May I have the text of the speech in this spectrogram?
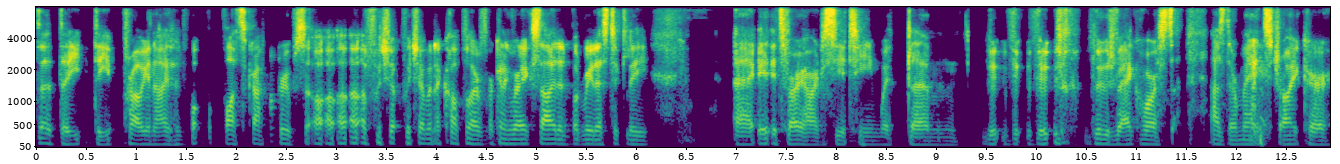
the the, the pro United WhatsApp groups, of which which I'm in a couple, are getting very excited. But realistically, uh, it, it's very hard to see a team with um, Wout Weghorst as their main striker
